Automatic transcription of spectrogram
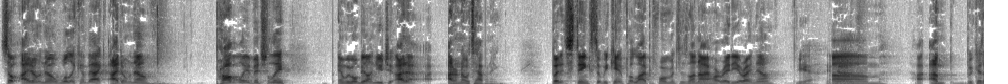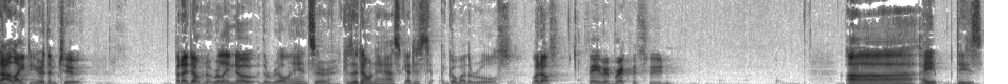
So I don't know. Will it come back? I don't know. Probably eventually, and we won't be on YouTube. I, don't- I don't know what's happening, but it stinks that we can't put live performances on iHeartRadio right now. Yeah. It does. Um, I, I'm because I like to hear them too, but I don't really know the real answer because I don't ask. I just go by the rules. What else? Favorite breakfast food? Uh, I eat these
